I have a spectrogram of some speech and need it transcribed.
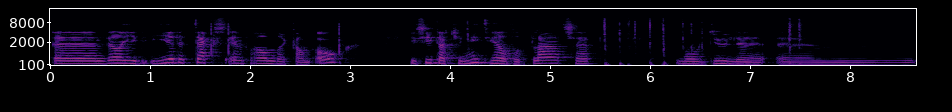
Uh, wil je hier de tekst in veranderen, kan ook. Je ziet dat je niet heel veel plaats hebt. Module um,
